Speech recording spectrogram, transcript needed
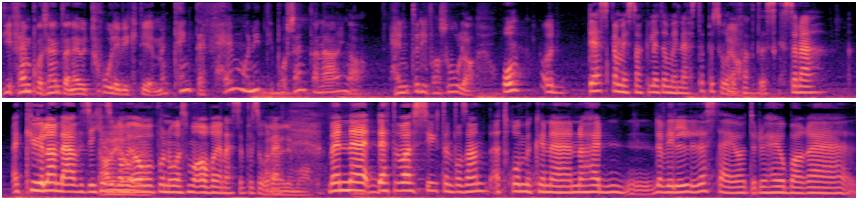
De 5% er utrolig viktige. Men tenk deg 95 av næringa henter de fra sola. Og Og det skal vi snakke litt om i neste episode, Ja. faktisk. Så det er kulere enn det. Hvis ikke Ja, så går vi over på noe som er over i neste episode. Men uh, dette var sykt interessant. Jeg tror vi kunne Det villeste er jo at du har jo bare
